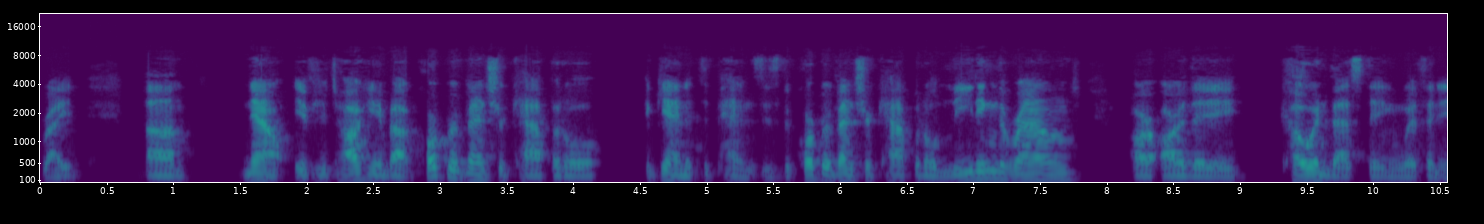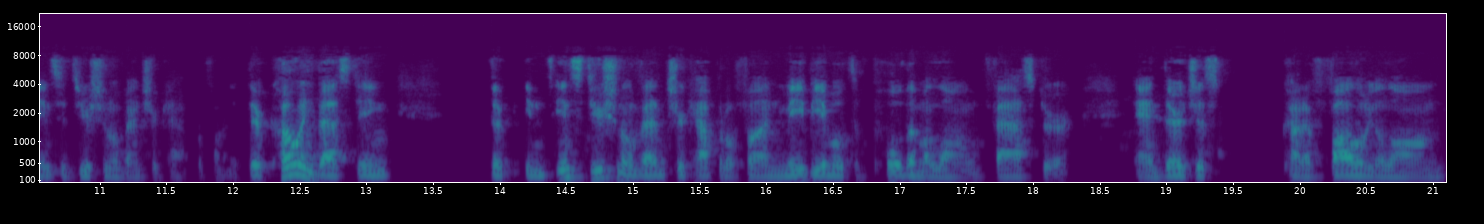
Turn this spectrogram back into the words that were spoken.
right? Um, now, if you're talking about corporate venture capital, again, it depends. Is the corporate venture capital leading the round or are they co-investing with an institutional venture capital fund? If they're co-investing, the institutional venture capital fund may be able to pull them along faster and they're just kind of following along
